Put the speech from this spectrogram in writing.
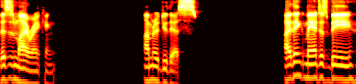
This is my ranking. I'm gonna do this. I think Mantis B.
